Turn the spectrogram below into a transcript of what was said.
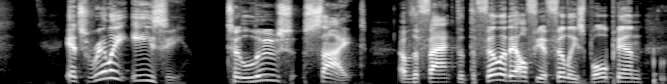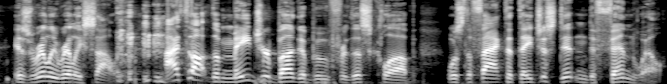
it's really easy to lose sight of the fact that the Philadelphia Phillies bullpen is really, really solid. I thought the major bugaboo for this club was the fact that they just didn't defend well.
